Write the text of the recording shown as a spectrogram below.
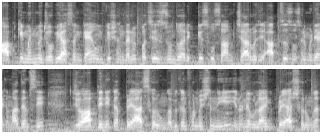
आपके मन में जो भी आशंकाएँ उनके संदर्भ में पच्चीस जून दो हज़ार इक्कीस को शाम चार बजे आपसे सोशल मीडिया के माध्यम से जवाब देने का प्रयास करूँगा। अभी कंफर्मेशन नहीं है, इन्होंने बोला कि प्रयास करूँगा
